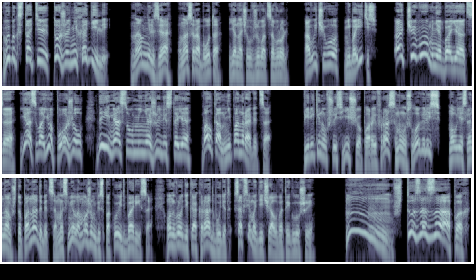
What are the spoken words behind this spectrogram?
Вы бы, кстати, тоже не ходили. Нам нельзя, у нас работа. Я начал вживаться в роль. А вы чего, не боитесь? «А чего мне бояться? Я свое пожил, да и мясо у меня жилистое, волкам не понравится». Перекинувшись еще парой фраз, мы условились, мол, если нам что понадобится, мы смело можем беспокоить Бориса. Он вроде как рад будет, совсем одичал в этой глуши. «Ммм, что за запах?»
